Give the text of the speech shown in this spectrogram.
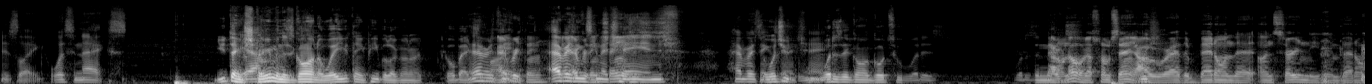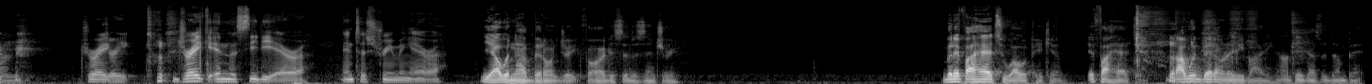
Is like, what's next? You think Yeah. streaming is going away? You think people are gonna go back to Everything. buying? Everything. Everything's Everything gonna changes. change. So what you change. what is it gonna go to? What is what is the next? I don't know. That's what I'm saying. I would rather bet on that uncertainty than bet on Drake? Drake. Drake in the CD era into streaming era. Yeah, I would not bet on Drake for artist of the century. But if I had to, I would pick him. If I had to, but I wouldn't bet on anybody. I don't think that's a dumb bet.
